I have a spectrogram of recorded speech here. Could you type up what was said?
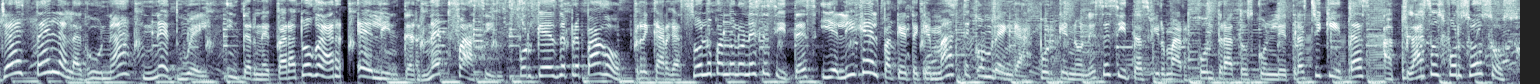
Ya está en la laguna Netway. Internet para tu hogar, el Internet fácil. Porque es de prepago. Recarga solo cuando lo necesites y elige el paquete que más te convenga. Porque no necesitas firmar contratos con letras chiquitas a plazos forzosos.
